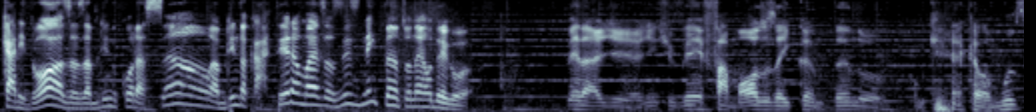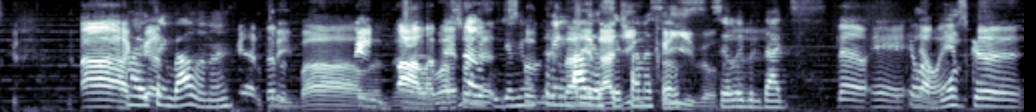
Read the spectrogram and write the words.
caridosas, abrindo o coração, abrindo a carteira, mas às vezes nem tanto, né, Rodrigo? Verdade, a gente vê famosos aí cantando. Como que é aquela música? Ah, Ah, o cara, trem bala, né? O cantando- trem bala. Trem né? bala, né? Não, Podia vir um trem bala e acertar nessas incrível, né? celebridades. Não, é, Aquela não, é música.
